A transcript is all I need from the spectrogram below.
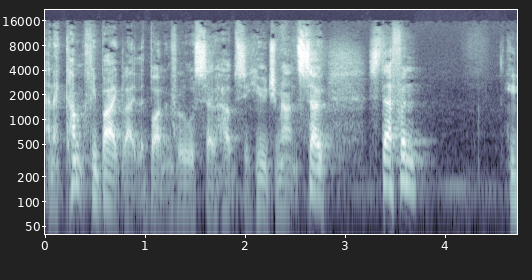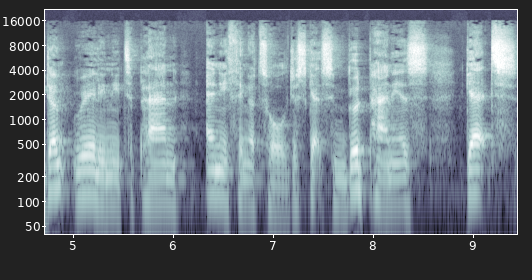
And a comfy bike like the Bonneville also helps a huge amount. So, Stefan, you don't really need to plan anything at all. Just get some good panniers, get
